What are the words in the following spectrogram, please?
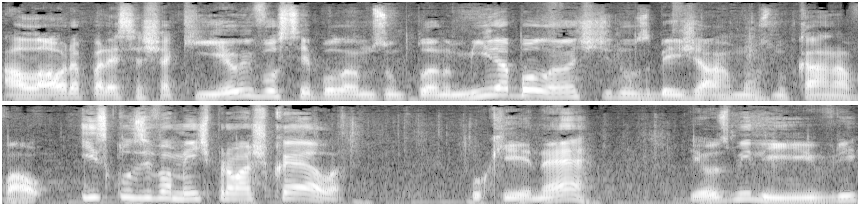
A Laura parece achar que eu e você bolamos um plano mirabolante de nos beijarmos no carnaval exclusivamente para machucar ela. Porque, né? Deus me livre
